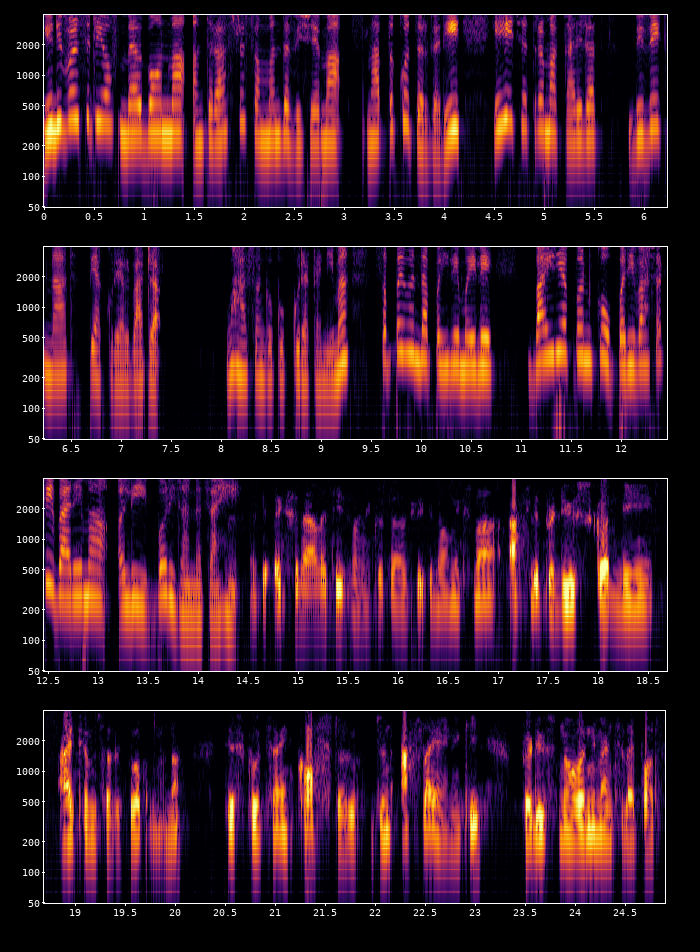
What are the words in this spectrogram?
युनिभर्सिटी अफ मेलबोर्नमा अन्तर्राष्ट्रिय सम्बन्ध विषयमा स्नातकोत्तर गरी यही क्षेत्रमा कार्यरत विवेकनाथ प्याकुर्यालबाट। उहाँसँगको कुराकानीमा सबैभन्दा पहिले मैले बाहिरियापनको परिभाषाकै बारेमा अलि बढी जान्न चाहे। एक्सटर्नालिटिज भनेको चाहिँ इकोनोमिक्समा आफूले प्रड्युस गर्ने आइटम्सहरूको भनौँ न। त्यसको चाहिँ कस्टहरू जुन आफूलाई होइन कि प्रड्युस नगर्ने मान्छेलाई पर्छ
